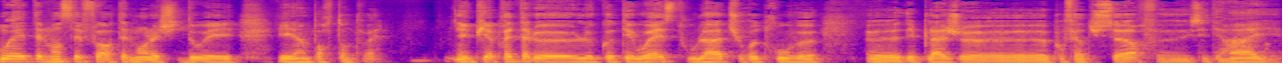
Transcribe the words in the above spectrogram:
Ouais, tellement c'est fort, tellement la chute d'eau est, est importante. Ouais. Et puis après, tu as le, le, côté ouest où là, tu retrouves euh, des plages euh, pour faire du surf, euh, etc. Et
